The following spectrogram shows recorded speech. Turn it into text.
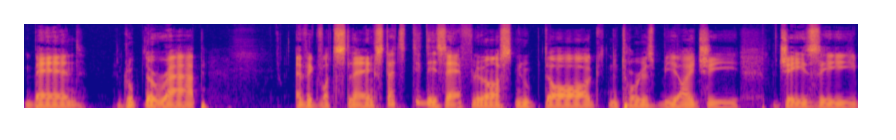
band, groupe de rap avec votre slang. C'était des influences Snoop Dogg, Notorious B.I.G., Jay-Z,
